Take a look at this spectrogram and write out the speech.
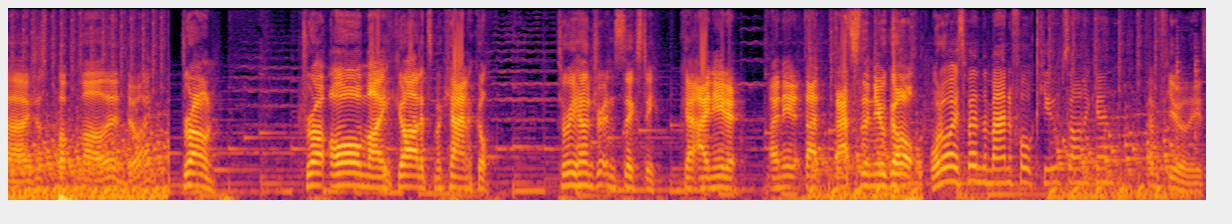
Uh, I just pop them all in, do I? Drone. Drone. Oh my god, it's mechanical. 360. Okay, I need it. I need it. That That's the new goal. What do I spend the manifold cubes on again? I have a few of these.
